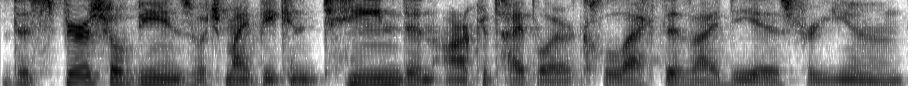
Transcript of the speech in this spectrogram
the spiritual beings which might be contained in archetypal or collective ideas for Jung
